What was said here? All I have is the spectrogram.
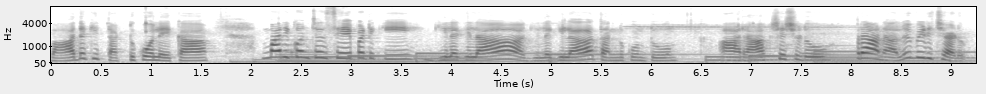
బాధకి తట్టుకోలేక మరి కొంచెం సేపటికి గిలగిలా గిలగిలా తన్నుకుంటూ ఆ రాక్షసుడు ప్రాణాలు విడిచాడు.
